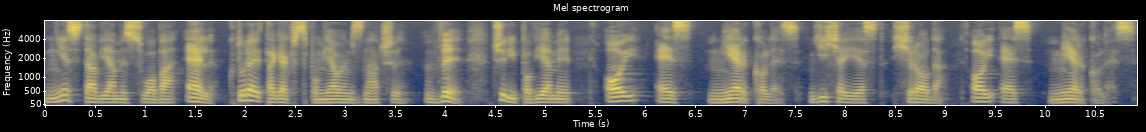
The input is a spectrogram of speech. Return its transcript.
nie stawiamy słowa el, które, tak jak wspomniałem, znaczy wy, czyli powiemy hoy es miércoles. Dzisiaj jest środa. Hoy es miércoles.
